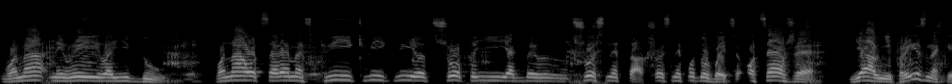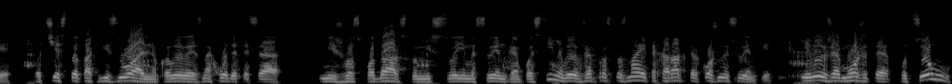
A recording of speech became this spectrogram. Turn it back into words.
вона не виїла їду. Вона от все время кві, кві, кві, от що то їй якби щось не так, щось не подобається. Оце вже явні признаки, от чисто так візуально, коли ви знаходитеся між господарством, між своїми свинками постійно, ви вже просто знаєте характер кожної свинки. І ви вже можете по цьому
